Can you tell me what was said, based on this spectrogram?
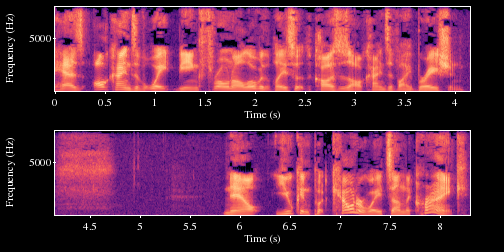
has all kinds of weight being thrown all over the place. So it causes all kinds of vibration. Now you can put counterweights on the crank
